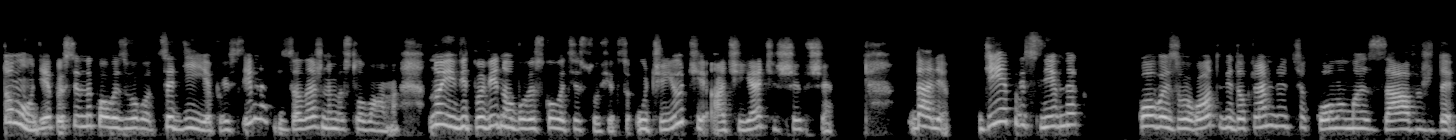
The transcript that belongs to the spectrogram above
Тому дієприслівниковий зворот це дієприслівник із залежними словами. Ну і відповідно обов'язково ці суфікси учі, ючі, а ачі, ячі, шивши. Далі, дієприслівник, ковий зворот відокремлюється комами завжди.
